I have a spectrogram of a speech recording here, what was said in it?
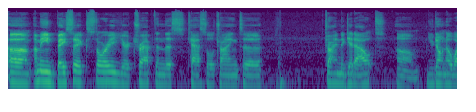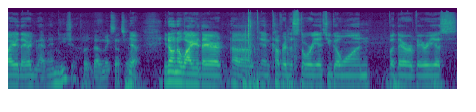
Um, I mean, basic story. You're trapped in this castle, trying to trying to get out. Um, you don't know why you're there. You have amnesia. but that would make sense. Yeah, you don't know why you're there, uh, and cover the story as you go on. But there are various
